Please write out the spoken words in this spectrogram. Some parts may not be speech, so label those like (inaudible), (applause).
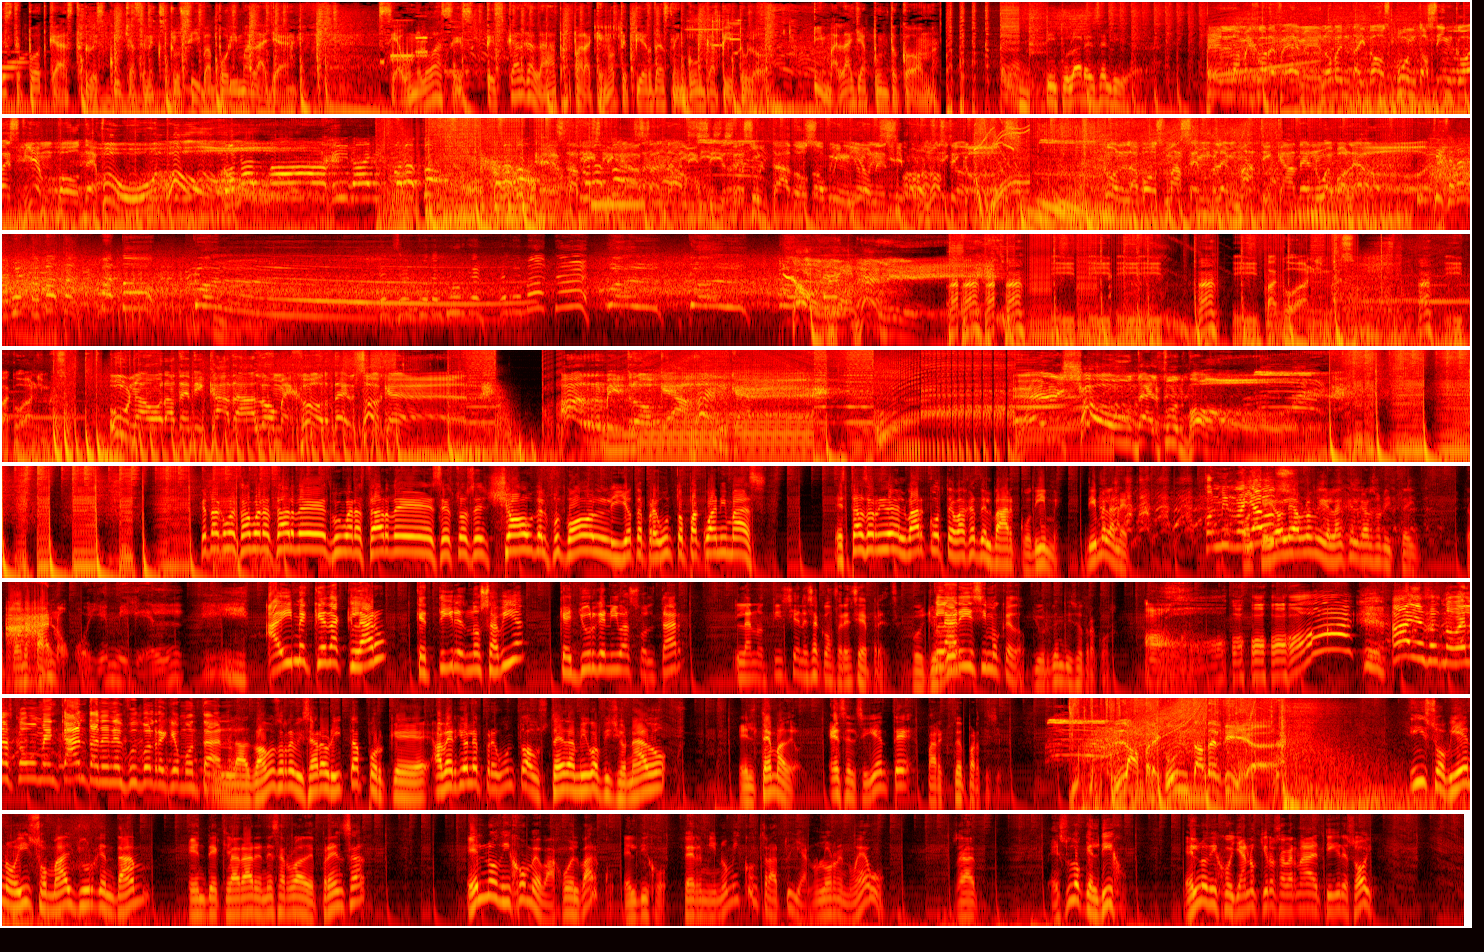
Este podcast lo escuchas en exclusiva por Himalaya. Si aún no lo haces, descarga la app para que no te pierdas ningún capítulo. Himalaya.com. Titulares del día. En la mejor FM 92.5 es tiempo de fútbol. Con alma, vida y corazón. corazón Estadísticas, análisis, resultados, opiniones y pronósticos. Con la voz más emblemática de Nuevo León. Si se da la vuelta, mata, mató. ¡Gol! El centro de Jürgen, el remate. ¡Gol! ¡Gol! Con Nelly. Y, y, y, ¿ah? Paco Ánimas. ¿Ah? Y Paco Ánimas. Una hora dedicada a lo mejor del soccer. Árbitro que arranque. El show del fútbol. ¿Qué tal? ¿Cómo están? Buenas tardes, muy buenas tardes. Esto es el show del fútbol y yo te pregunto, Paco Ánimas, ¿estás arriba del barco o te bajas del barco? Dime, dime la neta. Con mis Porque rayados. yo le hablo a Miguel Ángel Garza ahorita y te pone Ah, no, oye, Miguel. Ahí me queda claro que Tigres no sabía que Jürgen iba a soltar la noticia en esa conferencia de prensa. Pues Jürgen- Clarísimo quedó. Jürgen dice otra cosa. Oh, (laughs) ¡Ay, esas novelas como me encantan en el fútbol regiomontano! Las vamos a revisar ahorita porque, a ver, yo le pregunto a usted, amigo aficionado, el tema de hoy. Es el siguiente para que usted participe. La pregunta del día. ¿Hizo bien o hizo mal Jürgen Damm en declarar en esa rueda de prensa? Él no dijo me bajo del barco. Él dijo, terminó mi contrato y ya no lo renuevo. O sea, eso es lo que él dijo. Él no dijo, ya no quiero saber nada de Tigres hoy.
